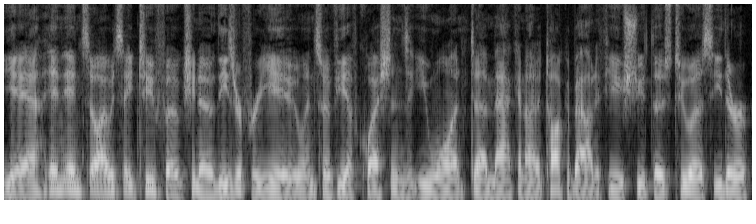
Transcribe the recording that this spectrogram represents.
Yeah, and and so I would say two folks, you know, these are for you. And so if you have questions that you want uh, Mac and I to talk about, if you shoot those to us, either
